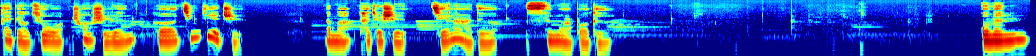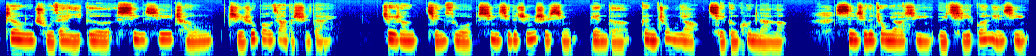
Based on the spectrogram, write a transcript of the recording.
代表作创始人和金戒指。那么，他就是杰拉尔德·斯莫尔伯格。我们正处在一个信息呈指数爆炸的时代，这让检索信息的真实性变得更重要且更困难了。信息的重要性与其关联性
